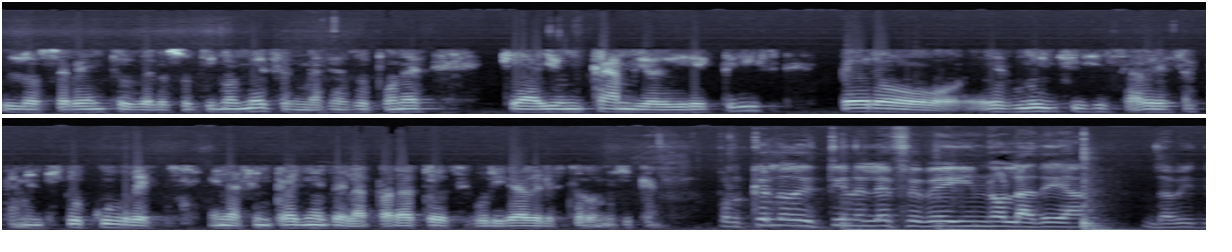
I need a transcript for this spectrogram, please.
Los eventos de los últimos meses me hacen suponer que hay un cambio de directriz, pero es muy difícil saber exactamente qué ocurre en las entrañas del aparato de seguridad del Estado mexicano. ¿Por qué lo detiene el FBI y no la DEA, David?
